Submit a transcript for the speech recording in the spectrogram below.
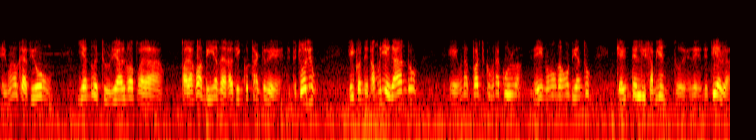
En una ocasión, yendo de Turrialba para, para Juan Viñas a dejar cinco tanques de, petróleo, y cuando estamos llegando, en una parte como una curva, no nos vamos viendo que hay un deslizamiento de, de tierra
